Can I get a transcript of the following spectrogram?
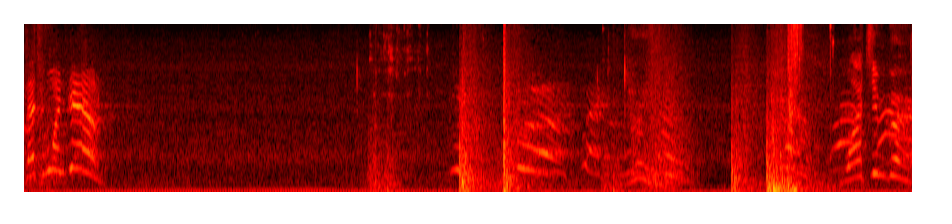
That's one down. Watch him burn.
